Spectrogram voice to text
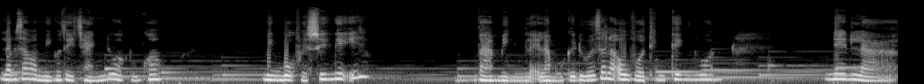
Làm sao mà mình có thể tránh được, đúng không? Mình buộc phải suy nghĩ và mình lại là một cái đứa rất là overthinking luôn. Nên là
